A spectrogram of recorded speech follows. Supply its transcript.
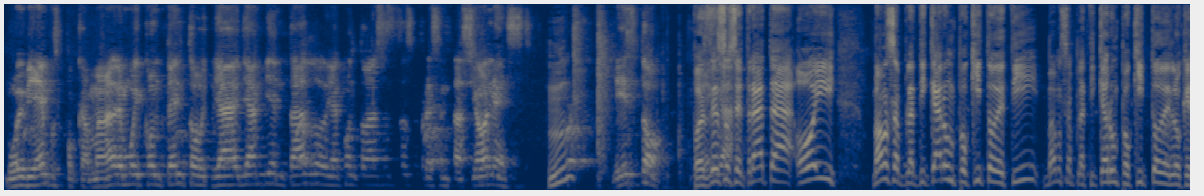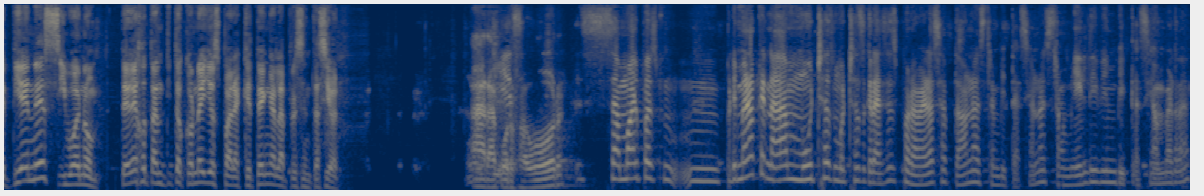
Muy bien, pues poca madre, muy contento, ya, ya ambientado, ya con todas estas presentaciones. ¿Mm? Listo. Pues de eso se trata. Hoy vamos a platicar un poquito de ti, vamos a platicar un poquito de lo que tienes y bueno, te dejo tantito con ellos para que tenga la presentación. Ara, por favor. Samuel, pues mm, primero que nada, muchas, muchas gracias por haber aceptado nuestra invitación, nuestra humilde invitación, ¿verdad?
